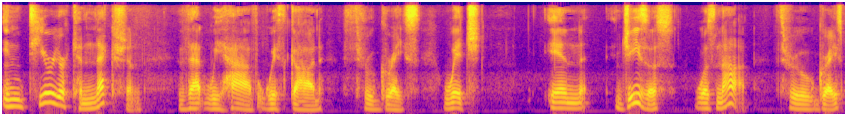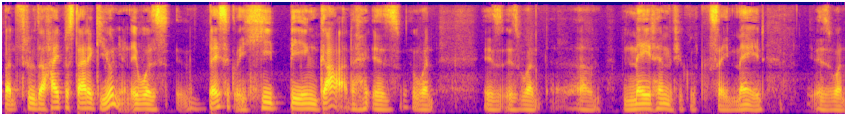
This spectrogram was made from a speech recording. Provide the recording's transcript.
interior connection that we have with God through grace, which in Jesus was not through grace, but through the hypostatic union. It was basically He being God is what is is what uh, made him, if you could say made, is what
